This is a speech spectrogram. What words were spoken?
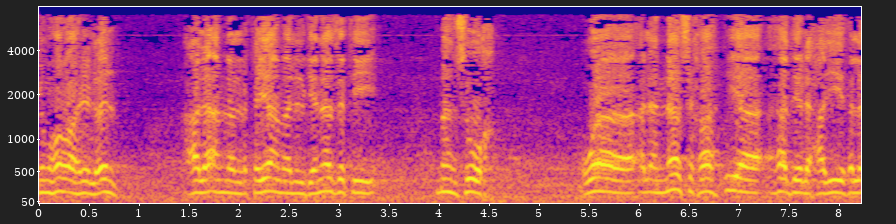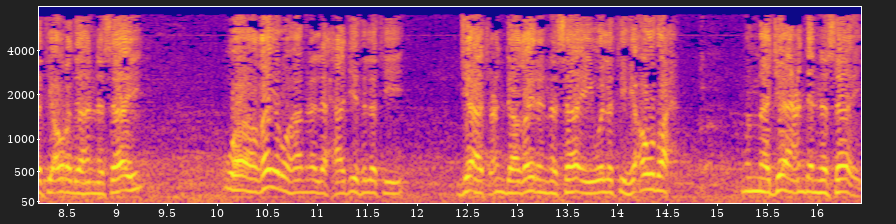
جمهور أهل العلم على أن القيام للجنازة منسوخ والناسخة هي هذه الأحاديث التي أوردها النسائي وغيرها من الأحاديث التي جاءت عند غير النسائي والتي هي أوضح مما جاء عند النسائي.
